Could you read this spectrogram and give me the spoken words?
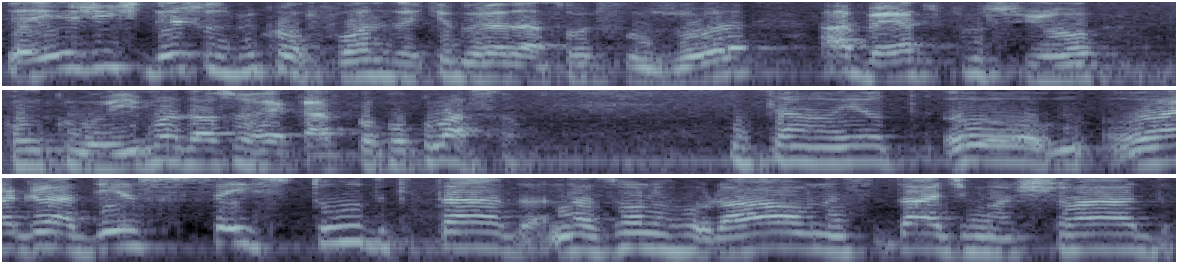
E aí a gente deixa os microfones aqui do Redação Difusora abertos para o senhor concluir e mandar o seu recado para a população. Então, eu, eu, eu agradeço vocês tudo que está na zona rural, na cidade de Machado,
